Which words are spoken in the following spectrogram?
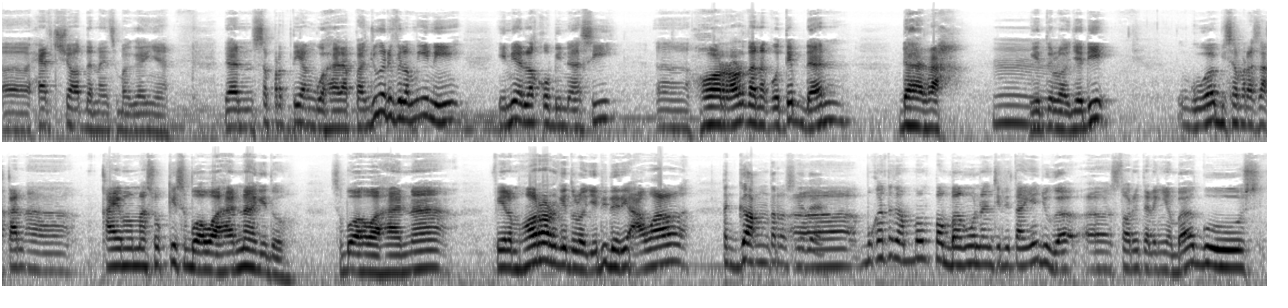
eh, headshot dan lain sebagainya. Dan seperti yang gue harapkan juga di film ini ini adalah kombinasi eh, horor tanda kutip dan darah. Hmm. gitu loh. Jadi gue bisa merasakan eh, kayak memasuki sebuah wahana gitu. Sebuah wahana film horor gitu loh. Jadi dari awal Tegang terus gitu ya. Eh, bukan tegang pem- pembangunan ceritanya juga eh, storytellingnya bagus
